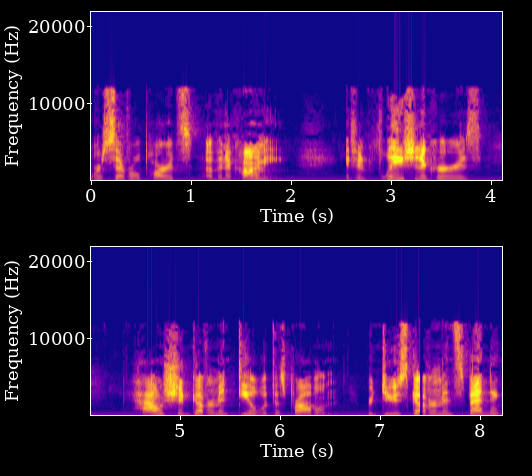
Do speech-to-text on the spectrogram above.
or several parts of an economy. If inflation occurs, how should government deal with this problem? Reduce government spending?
